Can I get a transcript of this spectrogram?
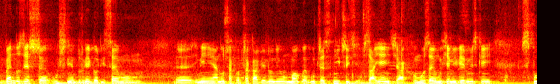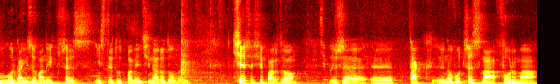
będąc jeszcze uczniem drugiego liceum e, imienia Janusza Korczaka w Wieluniu, mogłem uczestniczyć w zajęciach w Muzeum Ziemi Wieluńskiej współorganizowanych przez Instytut Pamięci Narodowej. Cieszę się bardzo, że e, tak nowoczesna forma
